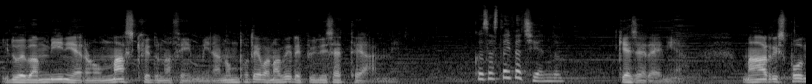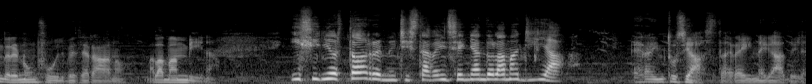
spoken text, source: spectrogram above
I due bambini erano un maschio ed una femmina, non potevano avere più di sette anni. Cosa stai facendo? chiese Renia, ma a rispondere non fu il veterano, ma la bambina. Il signor Torren ci stava insegnando la magia. Era entusiasta, era innegabile.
